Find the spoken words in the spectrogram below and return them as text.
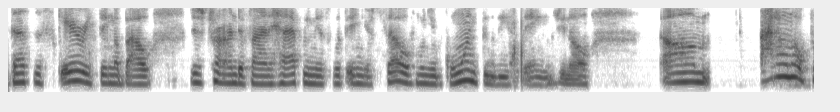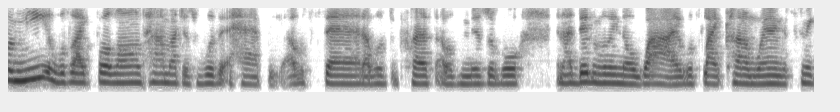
that's the scary thing about just trying to find happiness within yourself when you're going through these things, you know. Um, I don't know. For me, it was like for a long time, I just wasn't happy. I was sad. I was depressed. I was miserable, and I didn't really know why. It was like kind of wearing a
